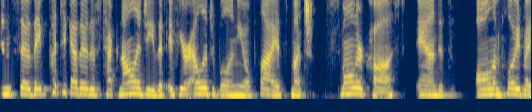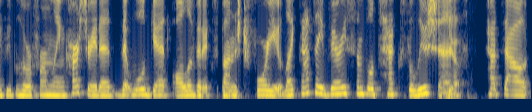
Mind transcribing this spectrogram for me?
And so they've put together this technology that if you're eligible and you apply, it's much smaller cost and it's all employed by people who are formerly incarcerated that will get all of it expunged for you. Like that's a very simple tech solution. Yeah. Cuts out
